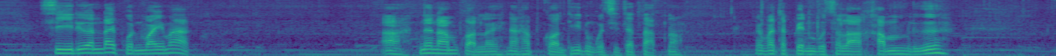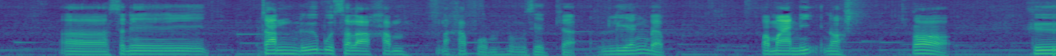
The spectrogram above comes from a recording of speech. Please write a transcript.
4เดือนได้ผลไวมากอะแนะนำก่อนเลยนะครับ ก่อนที่หนุ่มเกษตรจะตัดเนาะไม่ว่าจะเป็นบุษราคำหรือเอ่อเสนจันหรือบุษราคำนะครับผมหนุ่มเกษตรจะเลี้ยงแบบประมาณนี้เนาะก็คือ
